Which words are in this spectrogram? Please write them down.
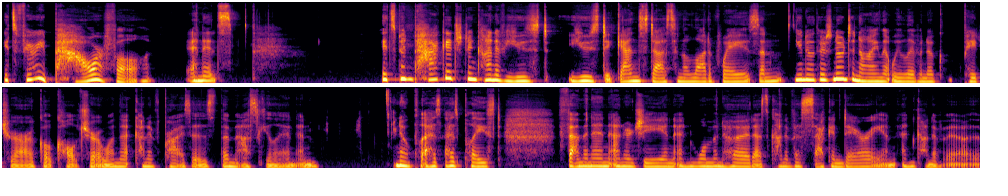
it's very powerful and it's it's been packaged and kind of used used against us in a lot of ways. And you know there's no denying that we live in a patriarchal culture one that kind of prizes the masculine and you know has, has placed feminine energy and, and womanhood as kind of a secondary and, and kind of a,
